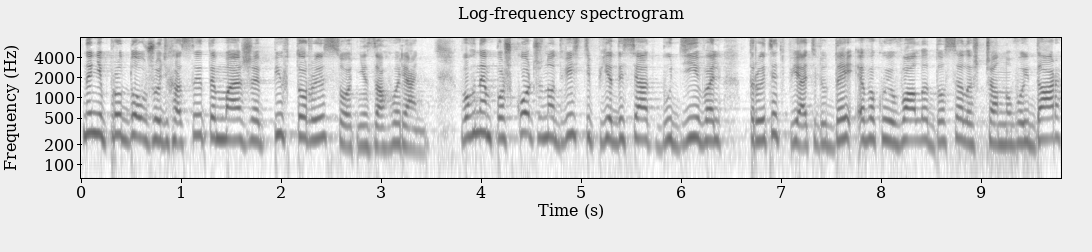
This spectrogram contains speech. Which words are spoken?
Нині продовжують гасити майже півтори сотні загорянь. Вогнем пошкоджено 250 будівель, 35 людей евакуювали до селища Новойдар,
